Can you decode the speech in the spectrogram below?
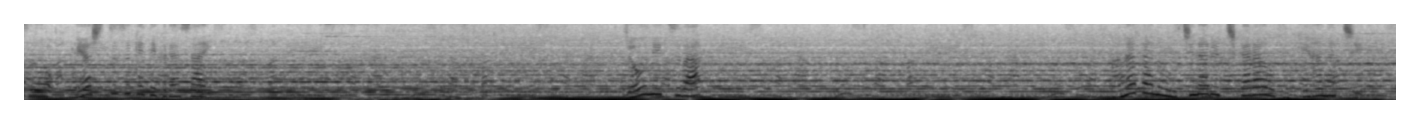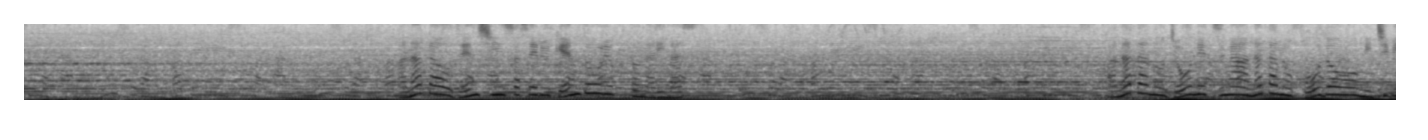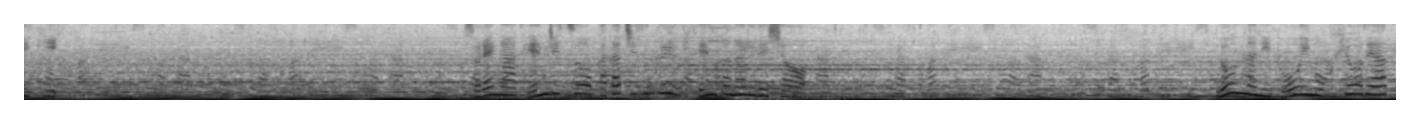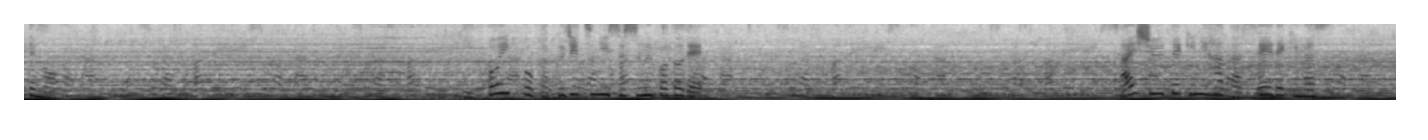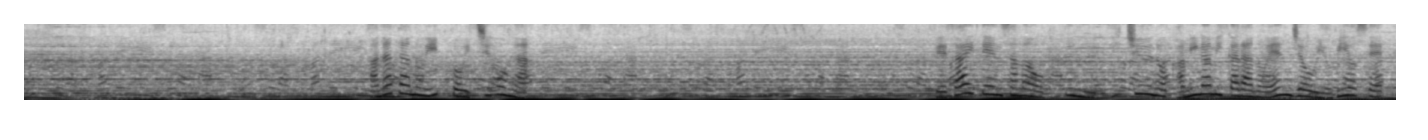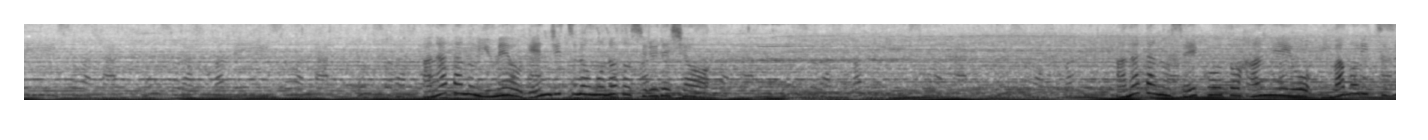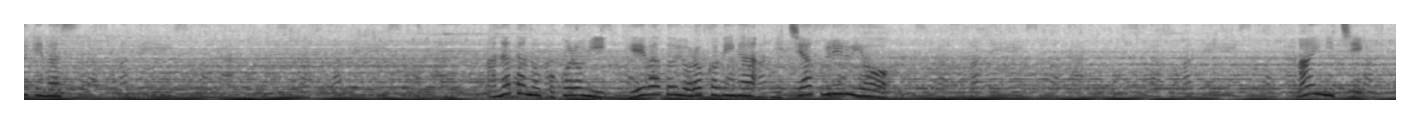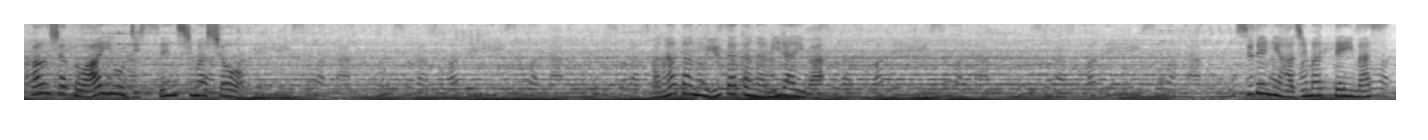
を燃やし続けてください。情熱はあなたの内なる力を解き放ちあなたを前進させる原動力となります。あなたの情熱があなたの行動を導きそれが現実を形作る起点となるでしょう。どんなに遠い目標であっても一歩一歩確実に進むことで最終的には達成できます。あなたの一歩一歩がデザイテン様を含む宇宙の神々からの援助を呼び寄せあなたの夢を現実のものとするでしょう。あなたの成功と繁栄を見守り続けます。あなたの心に平和と喜びが満ち溢れるよう。日感謝と愛を実践しましょう。あなたの豊かな未来はすでに始まっています。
